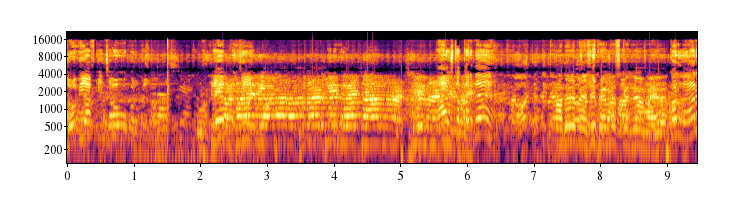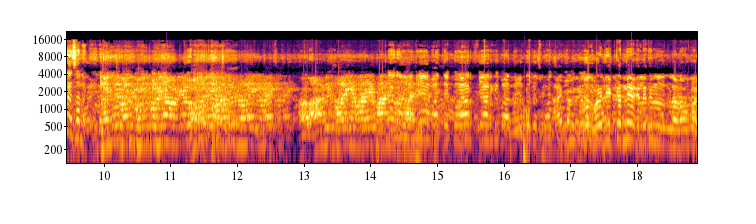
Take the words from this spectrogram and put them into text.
जो भी आपकी इच्छा हो वो करो भाई कुर्सी का समय दिया था दस मिनट बीत गए चार मिनट छह मिनट आज तो कर दें वैसे फ़ेमस कर हो दो ऐसा ना बहुत बढ़िया अच्छा आमिर भाई हमारे पानी बात है को यार प्यार की बात है ये तो कोई दिक्कत नहीं अगले दिन लड़ोगे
